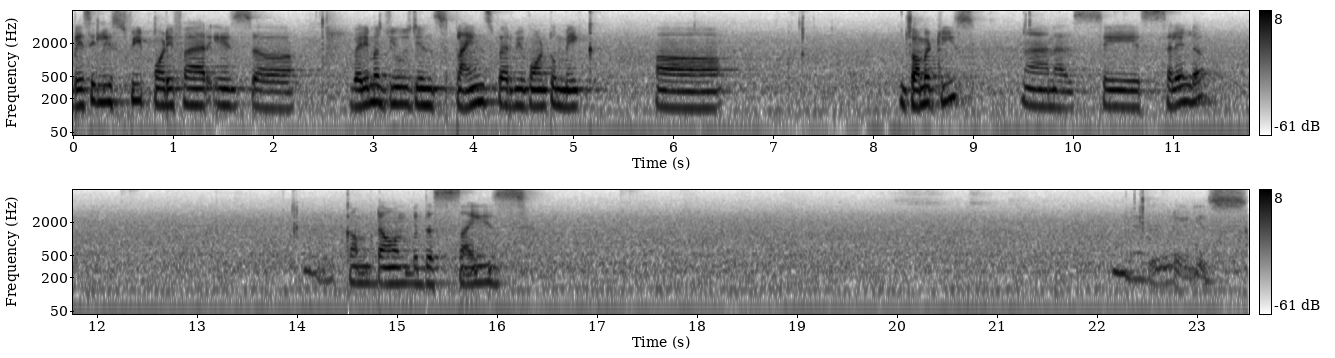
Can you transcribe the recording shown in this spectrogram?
Basically sweep modifier is uh, very much used in splines where we want to make uh, geometries and I'll say cylinder. Come down with the size. Radius.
